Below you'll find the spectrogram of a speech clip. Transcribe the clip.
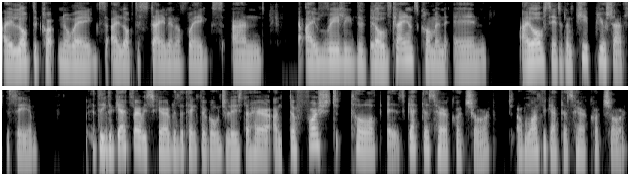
I love the cutting of wigs. I love the styling of wigs. And I really love clients coming in. I always say to them, keep yourself the same. They, they get very scared when they think they're going to lose their hair. And their first thought is, get this hair cut short. I want to get this haircut short.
